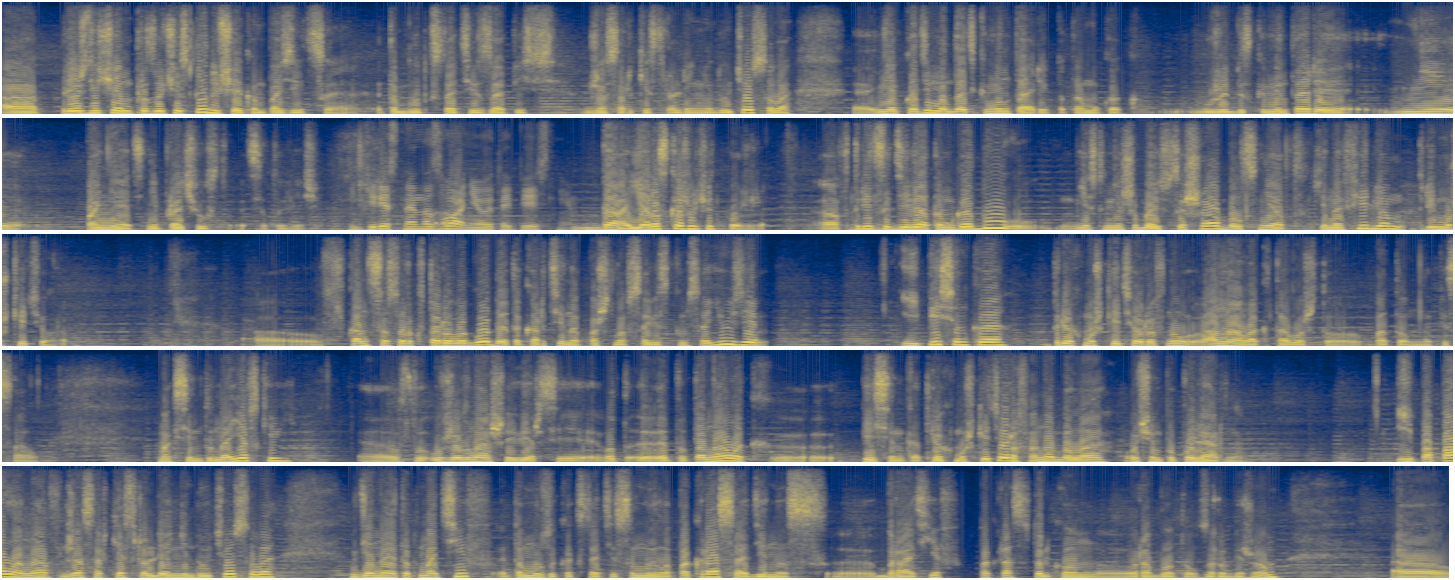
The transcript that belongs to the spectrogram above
А прежде чем прозвучит следующая композиция, это будет, кстати, запись джаз-оркестра Леонида Утесова, э, необходимо дать комментарий, потому как уже без комментария не понять, не прочувствовать эту вещь. Интересное название у этой песни. Да, я расскажу чуть позже. А в 1939 году, если не ошибаюсь, в США был снят кинофильм «Три мушкетера». А, в конце 1942 года эта картина пошла в Советском Союзе, и песенка трех мушкетеров, ну, аналог того, что потом написал Максим Дунаевский, уже в нашей версии. Вот этот аналог, э, песенка трех мушкетеров, она была очень популярна. И попала она в джаз-оркестр Леонида Утесова, где на этот мотив, это музыка, кстати, Самуила Покраса, один из э, братьев Покрасов, только он э, работал за рубежом. Э,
